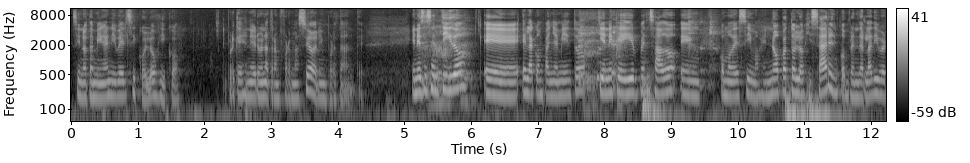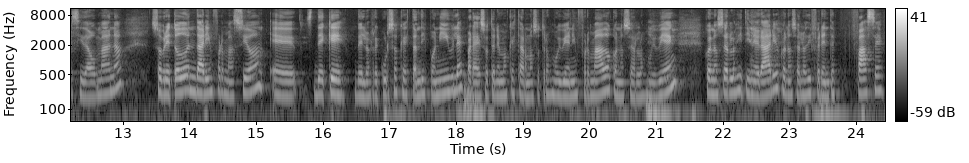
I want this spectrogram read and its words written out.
sino también a nivel psicológico, porque genera una transformación importante. En ese sentido, eh, el acompañamiento tiene que ir pensado en, como decimos, en no patologizar, en comprender la diversidad humana, sobre todo en dar información eh, de qué, de los recursos que están disponibles. Para eso tenemos que estar nosotros muy bien informados, conocerlos muy bien, conocer los itinerarios, conocer las diferentes fases,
